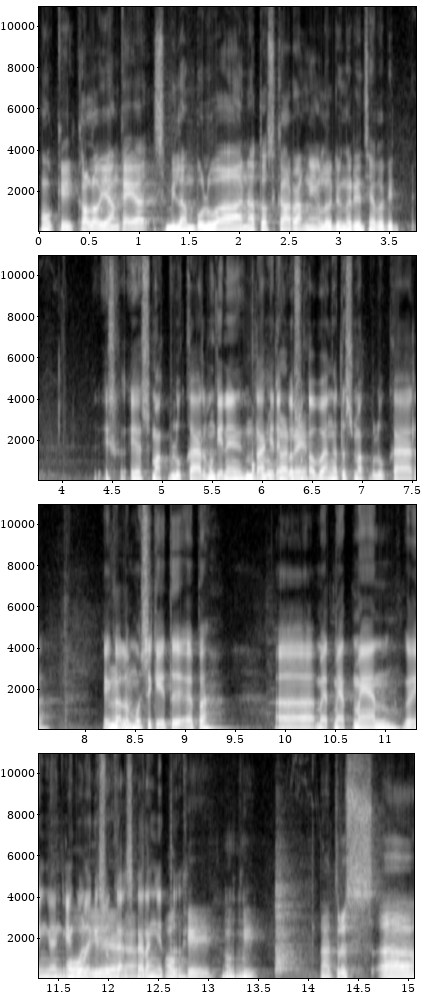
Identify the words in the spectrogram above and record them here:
Oke, kalau yang kayak 90-an atau sekarang yang lo dengerin siapa Bin? Ya Smak Belukar mungkin ya Smak terakhir yang gue Belukar, suka banget tuh Smak Belukar ya kalau musik ya itu apa eh Mad Mad Man gue yang, yang gue lagi iya. suka sekarang itu Oke, oke. Nah, terus eh,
